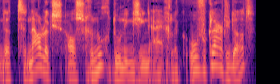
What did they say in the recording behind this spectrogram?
dat nauwelijks als genoegdoening zien eigenlijk. Hoe verklaart u dat?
